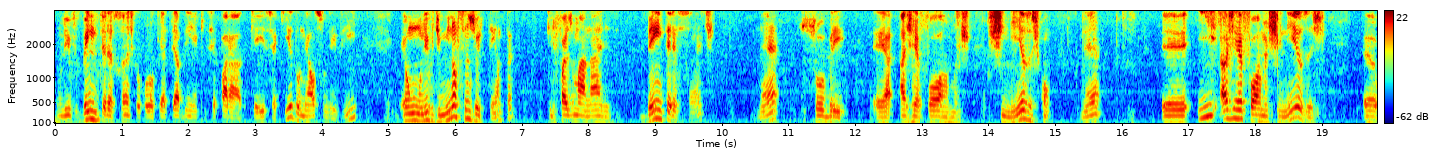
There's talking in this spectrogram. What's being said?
um livro bem interessante que eu coloquei até bem aqui separado, que é esse aqui, do Nelson Levy. É um livro de 1980, que ele faz uma análise bem interessante, né, sobre é, as reformas chinesas, com, né, é, e as reformas chinesas, é,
